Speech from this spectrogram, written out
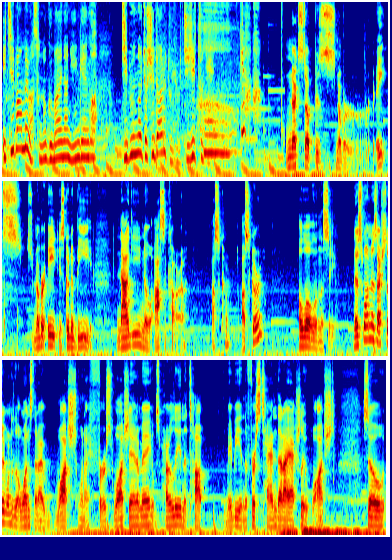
一番目はその愚昧な人間が自分の助手であるという事実に Next up is number 8. So number 8 is going to be Nagi no Asakara. Asakara? Asakara? A Lull in the Sea. This one is actually one of the ones that I watched when I first watched anime. It was probably in the top, maybe in the first 10 that I actually watched. So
